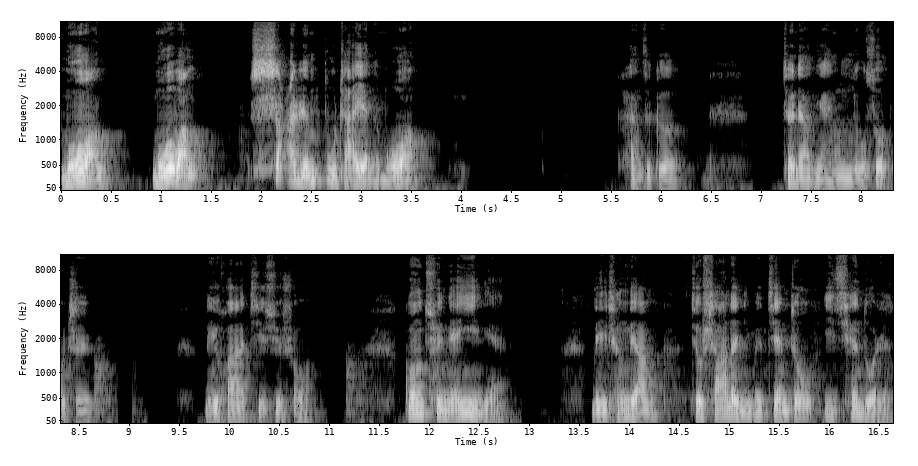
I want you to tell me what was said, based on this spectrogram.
魔王，魔王，杀人不眨眼的魔王！”汉子哥，这两年你有所不知。梨花继续说：“光去年一年。”李成梁就杀了你们建州一千多人，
